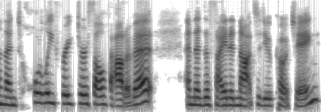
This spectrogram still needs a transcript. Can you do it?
and then totally freaked herself out of it and then decided not to do coaching.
